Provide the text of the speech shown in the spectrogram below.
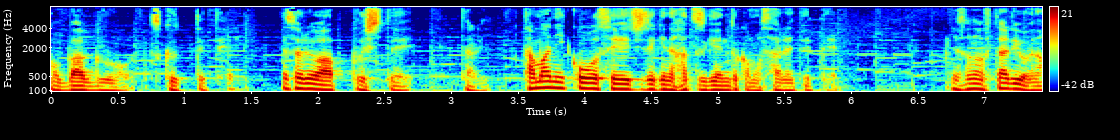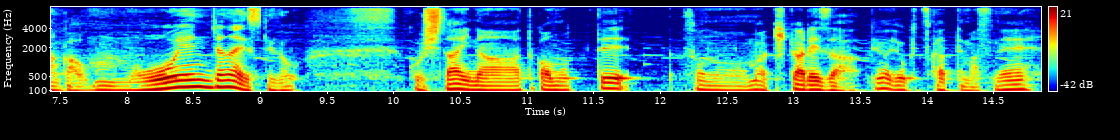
バッグを作っててでそれをアップしてたりたまにこう政治的な発言とかもされててでその2人をなんか、う、応援じゃないですけどこうしたいなとか思ってそのまあキカレザーっていうのはよく使ってますね。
